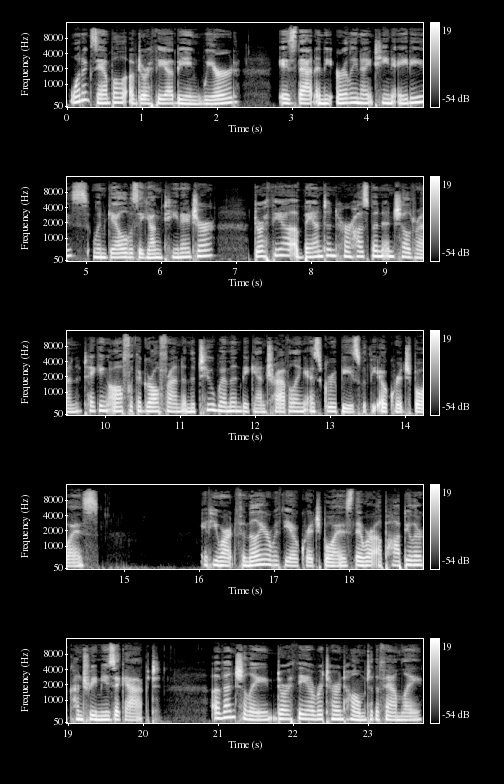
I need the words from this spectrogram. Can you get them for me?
One example of Dorothea being weird is that in the early 1980s, when Gail was a young teenager, Dorothea abandoned her husband and children, taking off with a girlfriend, and the two women began traveling as groupies with the Oak Ridge Boys. If you aren't familiar with the Oak Ridge Boys, they were a popular country music act. Eventually, Dorothea returned home to the family,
